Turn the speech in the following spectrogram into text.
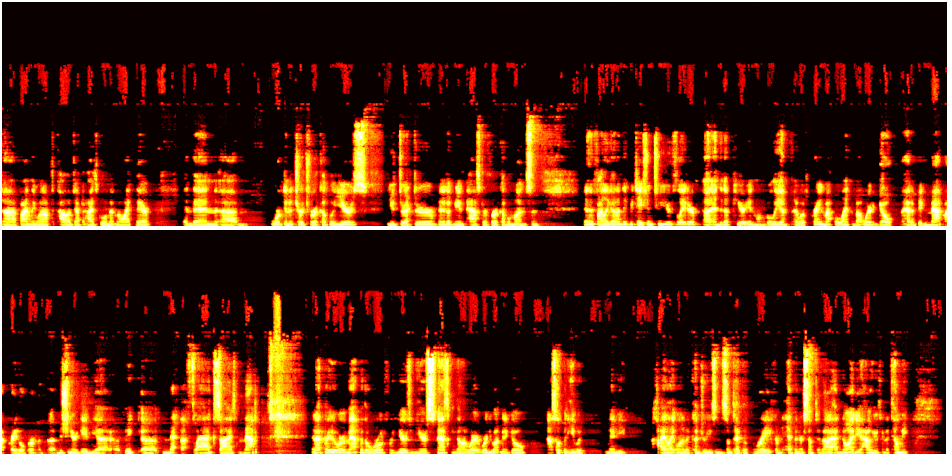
Uh, finally went off to college after high school, met my wife there, and then um, worked in a church for a couple of years. Youth director, ended up being pastor for a couple months, and and then finally got on deputation two years later. Uh, ended up here in Mongolia. I was praying my whole life about where to go. I had a big map I prayed over. A, a missionary gave me a, a big uh, a flag-sized map. And I prayed over a map of the world for years and years, asking God, where, where do you want me to go? I was hoping he would maybe highlight one of the countries in some type of ray from heaven or something. I had no idea how he was going to tell me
